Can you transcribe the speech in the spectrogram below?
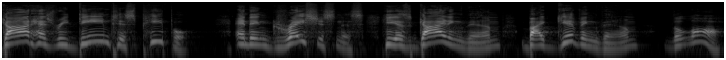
God has redeemed his people, and in graciousness, he is guiding them by giving them the law.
